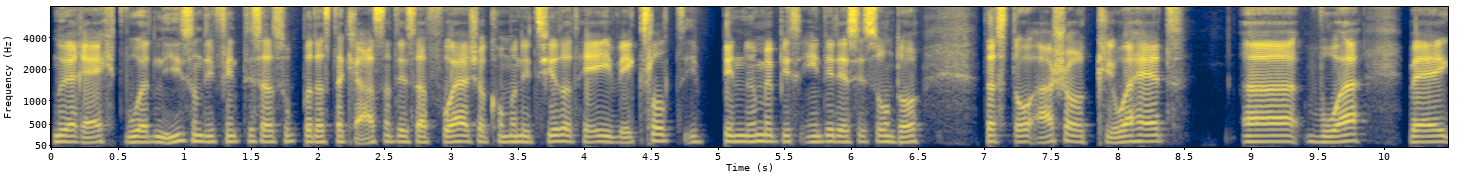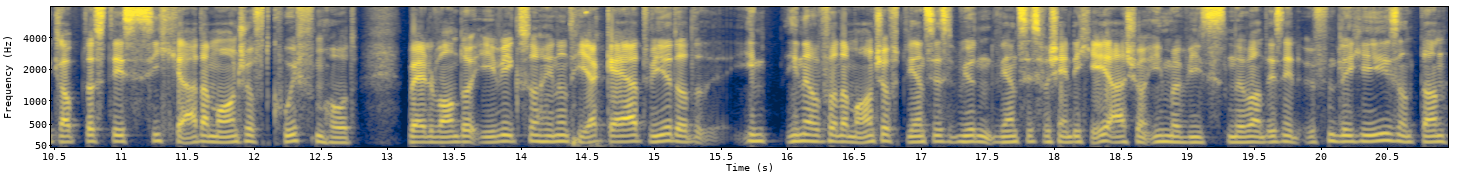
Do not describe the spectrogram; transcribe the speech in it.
nur erreicht worden ist. Und ich finde das auch super, dass der Glasner das auch vorher schon kommuniziert hat, hey, ich wechselt, ich bin nur mal bis Ende der Saison da, dass da auch schon Klarheit äh, war, weil ich glaube, dass das sicher auch der Mannschaft geholfen hat. Weil wenn da ewig so hin und her geiert wird oder in, innerhalb von der Mannschaft werden sie es würden, werden sie es wahrscheinlich eh auch schon immer wissen. Nur wenn das nicht öffentlich ist und dann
